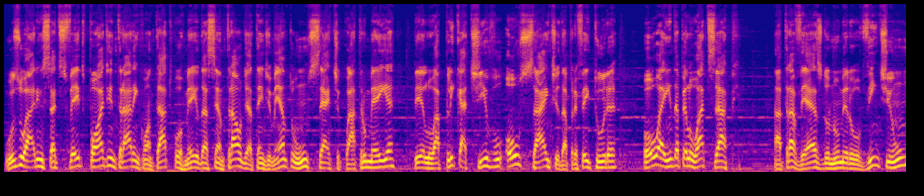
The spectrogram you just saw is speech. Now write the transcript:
O usuário insatisfeito pode entrar em contato por meio da Central de Atendimento 1746, pelo aplicativo ou site da Prefeitura, ou ainda pelo WhatsApp, através do número 21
